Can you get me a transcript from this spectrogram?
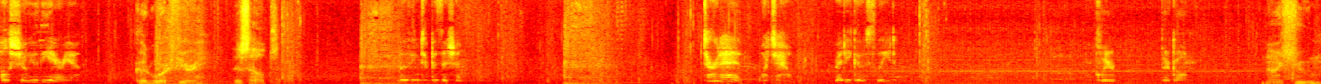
I'll show you the area. Good work, Fury. This helps. Moving to position. Turn ahead. Watch out. Ready, Ghost Lead. We're clear. They're gone. Nice shooting.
